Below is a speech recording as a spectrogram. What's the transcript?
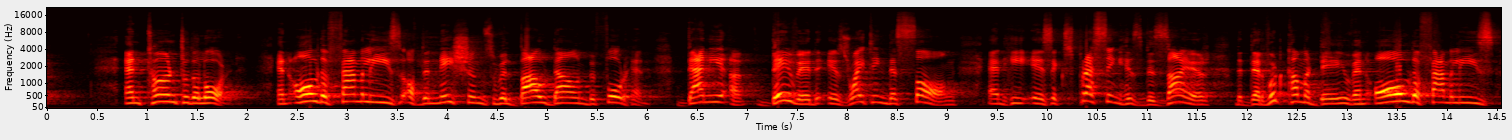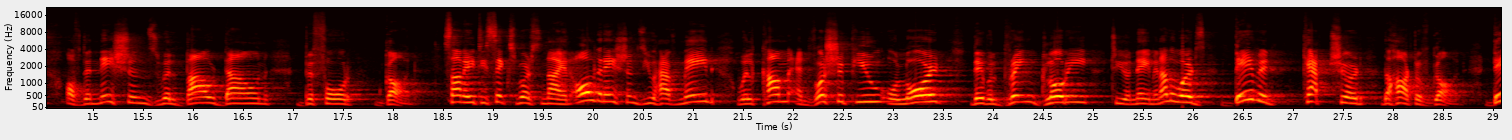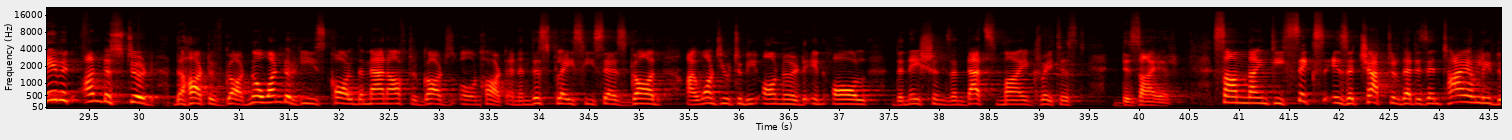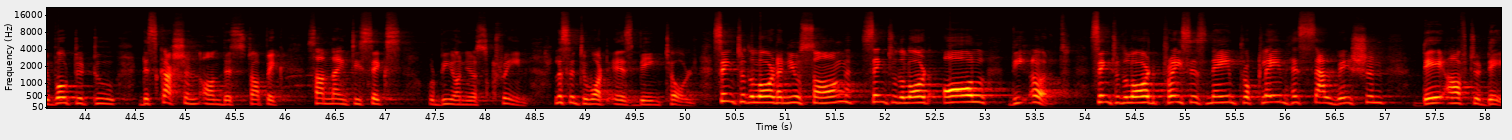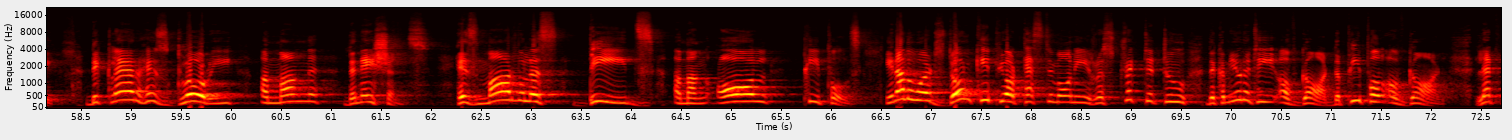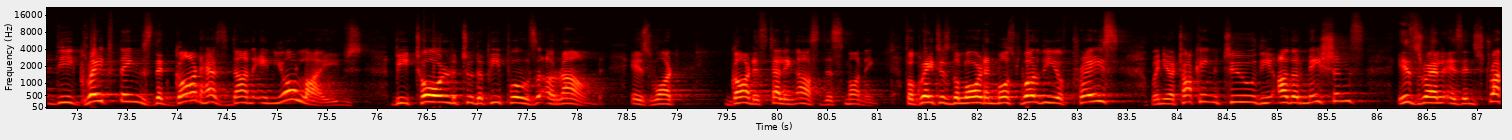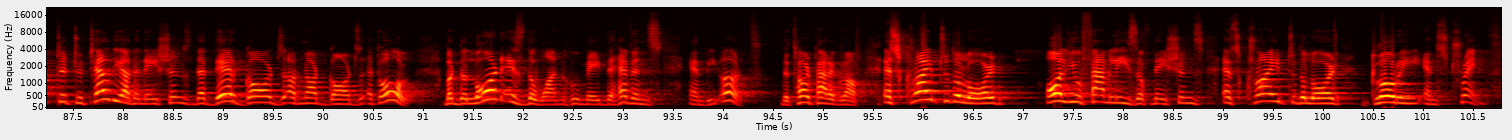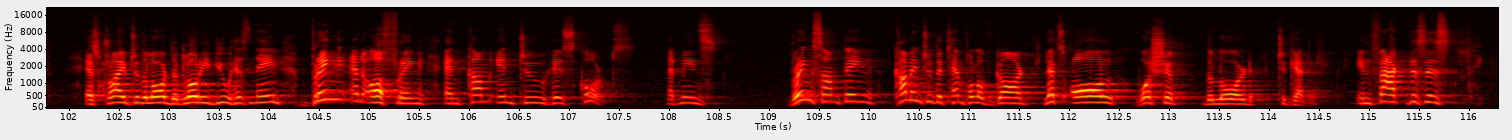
and turn to the Lord and all the families of the nations will bow down before him. Daniel, uh, David is writing this song and he is expressing his desire that there would come a day when all the families of the nations will bow down before God. Psalm 86, verse 9 All the nations you have made will come and worship you, O Lord. They will bring glory to your name. In other words, David captured the heart of God. David understood the heart of God. No wonder he is called the man after God's own heart. And in this place, he says, God, I want you to be honored in all the nations, and that's my greatest desire. Psalm 96 is a chapter that is entirely devoted to discussion on this topic. Psalm 96 would be on your screen. Listen to what is being told. Sing to the Lord a new song. Sing to the Lord all the earth. Sing to the Lord, praise his name, proclaim his salvation day after day. Declare his glory among the nations, his marvelous deeds among all peoples. In other words, don't keep your testimony restricted to the community of God, the people of God. Let the great things that God has done in your lives be told to the peoples around, is what God is telling us this morning. For great is the Lord and most worthy of praise. When you're talking to the other nations, Israel is instructed to tell the other nations that their gods are not gods at all, but the Lord is the one who made the heavens and the earth. The third paragraph Ascribe to the Lord, all you families of nations, ascribe to the Lord glory and strength. Ascribe to the Lord the glory due his name. Bring an offering and come into his courts. That means bring something, come into the temple of God. Let's all worship the Lord together. In fact, this is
